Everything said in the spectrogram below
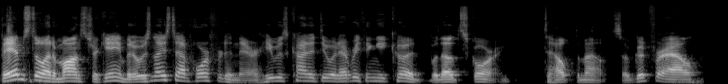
Bam still had a monster game, but it was nice to have Horford in there. He was kind of doing everything he could without scoring to help them out. So good for Al.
